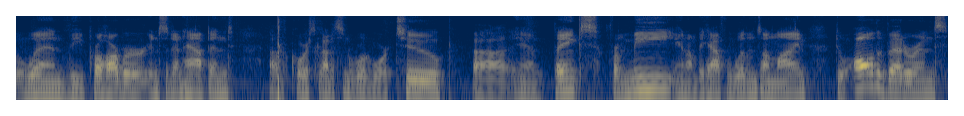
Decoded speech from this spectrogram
when the Pearl Harbor incident happened. Of course, got us into World War II. Uh, and thanks from me and on behalf of Woodlands Online to all the veterans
